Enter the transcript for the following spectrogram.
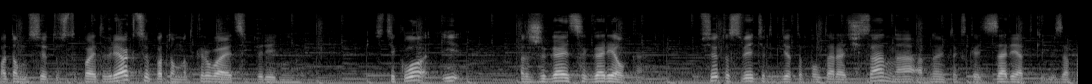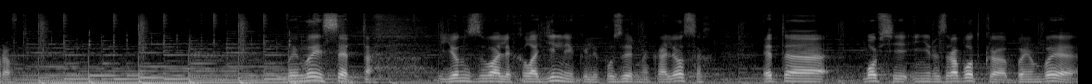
Потом все это вступает в реакцию, потом открывается переднее стекло и разжигается горелка. Все это светит где-то полтора часа на одной, так сказать, зарядке или заправке. BMW Setta. Ее называли холодильник или пузырь на колесах. Это вовсе и не разработка BMW.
